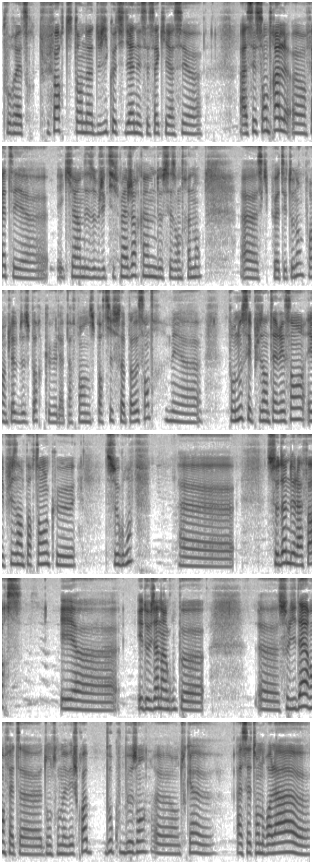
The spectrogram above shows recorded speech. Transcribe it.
pour être plus fortes dans notre vie quotidienne et c'est ça qui est assez euh, assez central euh, en fait et, euh, et qui est un des objectifs majeurs quand même de ces entraînements. Ce qui peut être étonnant pour un club de sport que la performance sportive soit pas au centre, mais pour nous c'est plus intéressant et plus important que ce groupe se donne de la force et, et devienne un groupe solidaire en fait, dont on avait je crois beaucoup besoin, en tout cas à cet endroit-là.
